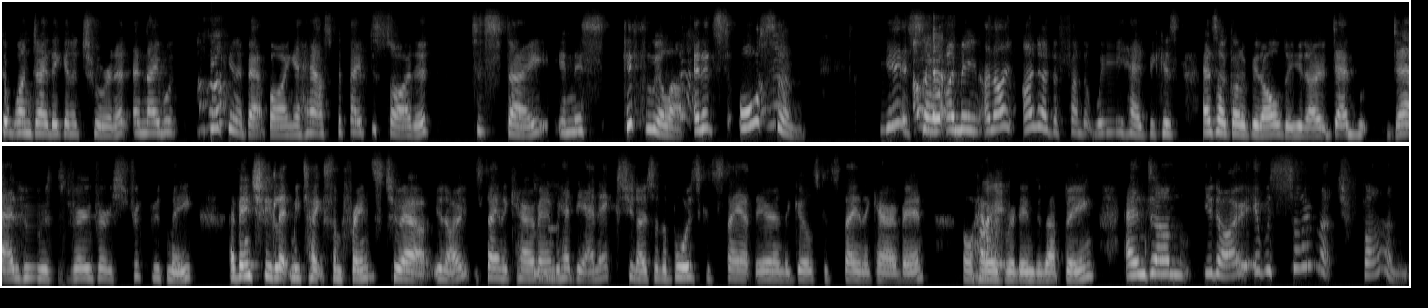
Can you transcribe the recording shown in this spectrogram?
that one day they're going to tour in it. And they were uh-huh. thinking about buying a house, but they've decided to stay in this fifth wheeler, and it's awesome. Yeah, oh, so yeah. I mean, and I, I know the fun that we had because as I got a bit older, you know, dad dad, who was very, very strict with me, eventually let me take some friends to our, you know, stay in the caravan. Mm-hmm. We had the annex, you know, so the boys could stay out there and the girls could stay in the caravan or however right. it ended up being. And um, you know, it was so much fun.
